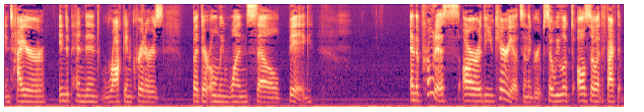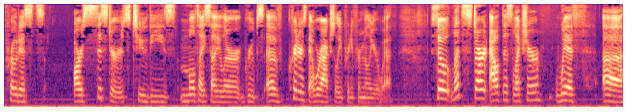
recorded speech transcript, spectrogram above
entire independent rockin' critters, but they're only one cell big. And the protists are the eukaryotes in the group. So we looked also at the fact that protists are sisters to these multicellular groups of critters that we're actually pretty familiar with. So let's start out this lecture with uh,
